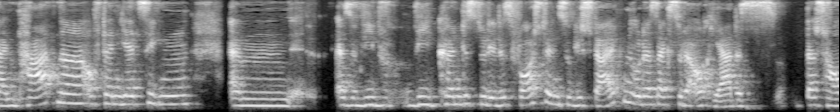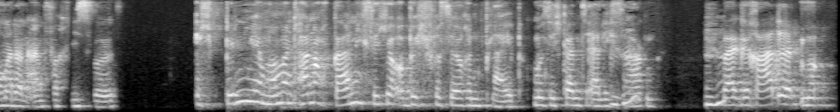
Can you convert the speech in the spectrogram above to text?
deinen Partner, auf deinen jetzigen? Ähm, also wie, wie könntest du dir das vorstellen zu gestalten oder sagst du da auch, ja, das, da schauen wir dann einfach, wie es wird? Ich bin mir momentan auch gar nicht sicher, ob ich Friseurin bleibe, muss ich ganz ehrlich Mhm. sagen. Mhm. Weil gerade,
